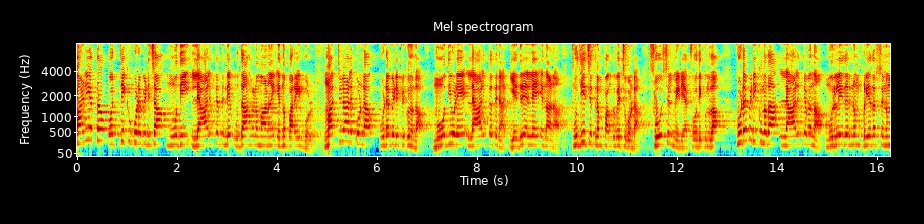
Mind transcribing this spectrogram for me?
മഴയത്ത് ഒറ്റയ്ക്ക് കുടപിടിച്ച മോദി ലാളിത്യത്തിന്റെ ഉദാഹരണമാണ് എന്ന് പറയുമ്പോൾ മറ്റൊരാളെ കൊണ്ട് കുടപിടിപ്പിക്കുന്നത് മോദിയുടെ ലാളിത്യത്തിന് എതിരല്ലേ എന്നാണ് പുതിയ ചിത്രം പങ്കുവെച്ചുകൊണ്ട് സോഷ്യൽ മീഡിയ ചോദിക്കുന്നത് കുടപിടിക്കുന്നത് ലാളിത്യമെന്ന് മുരളീധരനും പ്രിയദർശനും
